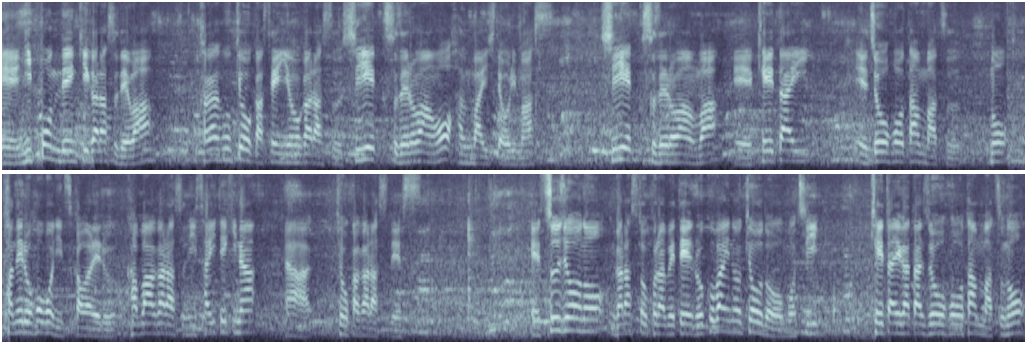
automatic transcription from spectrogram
えー、日本電気ガラスでは化学強化専用ガラス CX01 を販売しております。CX01 は、えー、携帯、えー、情報端末のパネル保護に使われるカバーガラスに最適なあ強化ガラスです、えー、通常のガラスと比べて6倍の強度を持ち携帯型情報端末の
